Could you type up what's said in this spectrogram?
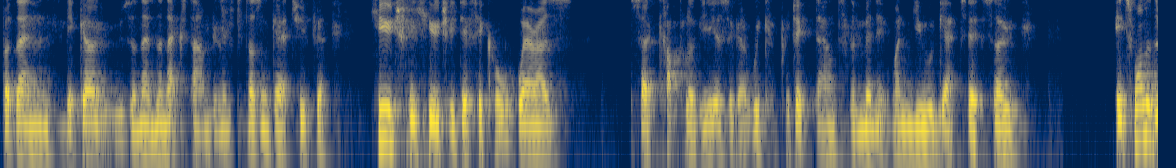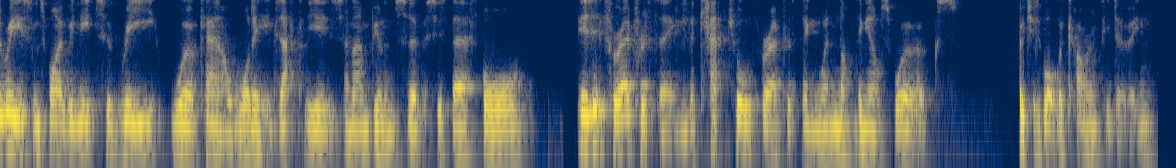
but then it goes, and then the next ambulance doesn't get you. Hugely, hugely difficult. Whereas so a couple of years ago, we could predict down to the minute when you would get it. So it's one of the reasons why we need to rework out what it exactly is an ambulance service is there for. Is it for everything, the catch-all for everything when nothing else works, which is what we're currently doing?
